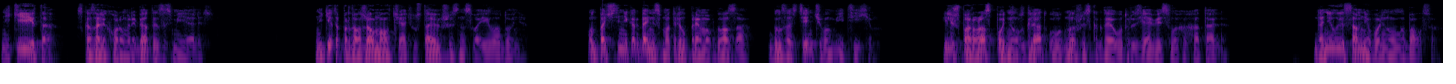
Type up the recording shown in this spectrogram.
«Никита!» – сказали хором ребята и засмеялись. Никита продолжал молчать, уставившись на свои ладони. Он почти никогда не смотрел прямо в глаза, был застенчивым и тихим. И лишь пару раз поднял взгляд, улыбнувшись, когда его друзья весело хохотали. Данила и сам невольно улыбался.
